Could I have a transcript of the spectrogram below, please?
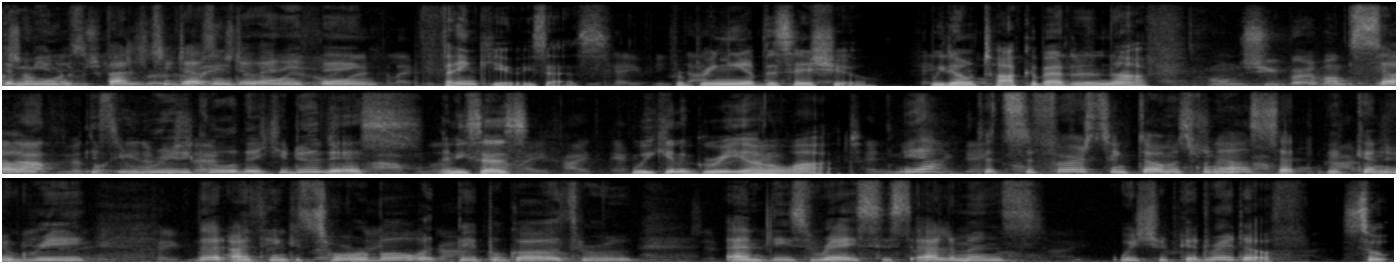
the municipality doesn't do anything. Thank you, he says, for bringing up this issue. We don't talk about it enough. So it's really cool that you do this. And he says we can agree on a lot. Yeah, that's the first thing Thomas van Elst said. We can agree that I think it's horrible what people go through, and these racist elements we should get rid of. So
